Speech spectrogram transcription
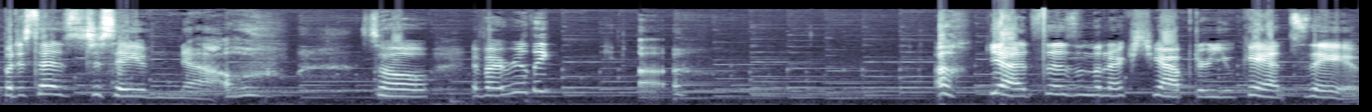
but it says to save now. so if I really... Uh, Oh, yeah, it says in the next chapter you can't save.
